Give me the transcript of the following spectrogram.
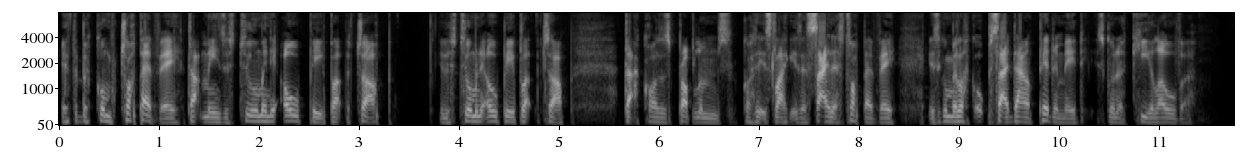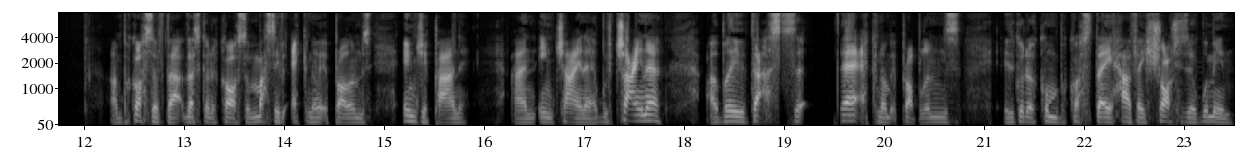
If they become top heavy, that means there's too many old people at the top. If there's too many old people at the top, that causes problems because it's like it's a side that's top heavy. It's going to be like upside down pyramid. It's going to keel over, and because of that, that's going to cause some massive economic problems in Japan and in China. With China, I believe that's uh, their economic problems is going to come because they have a shortage of women.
